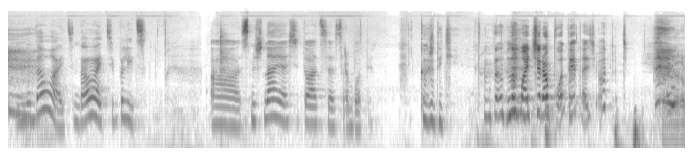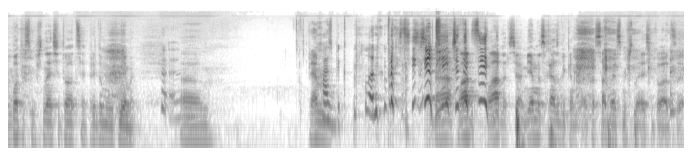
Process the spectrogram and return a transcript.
Ну давайте, давайте, блиц. А, смешная ситуация с работы. Каждый день. На- матче работает. о речь? Самая работа, смешная ситуация, придумывают мемы. Прям... Хасбик. Ладно, прости, Да, Сергей, что ладно, сегодня- ладно, все, мемы с Хазбиком — это самая смешная ситуация.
